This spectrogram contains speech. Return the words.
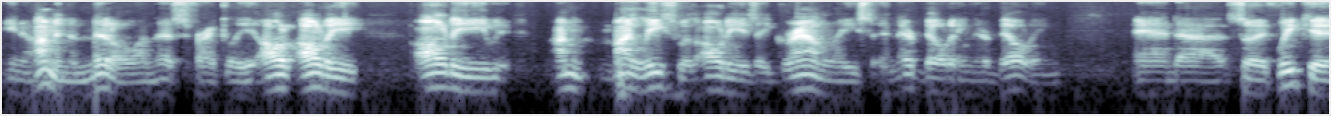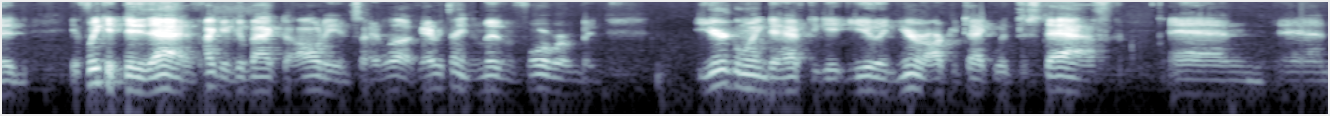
you know, I'm in the middle on this, frankly. Aldi, Aldi, I'm my lease with Aldi is a ground lease, and they're building their building. And uh, so, if we could, if we could do that, if I could go back to Aldi and say, look, everything's moving forward, but you're going to have to get you and your architect with the staff, and and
